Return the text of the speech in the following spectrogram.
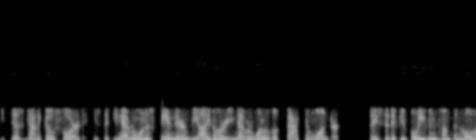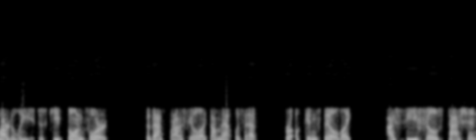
You just got to go forward. He said, you never want to stand there and be idle, or you never want to look back and wonder. So he said, if you believe in something wholeheartedly, you just keep going forward. So that's where I feel like I'm at with that Brooke and Phil. Like I see Phil's passion.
